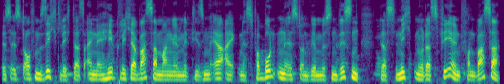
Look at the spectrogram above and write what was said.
Es ist offensichtlich, dass ein erheblicher Wassermangel mit diesem Ereignis verbunden ist und wir müssen wissen, dass nicht nur das Fehlen von Wasser,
